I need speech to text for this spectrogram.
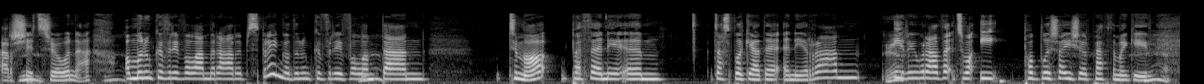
a'r mm. shit mm. show yna, mm. ond maen nhw'n gyfrifol am yr Arab Spring, oedden nhw'n gyfrifol mm. amdan, ti'n mo, bethau ni, um, datblygiadau yn ei ran, yeah. i ryw raddau, ti'n mo, i publicisio'r pethau mae gyd. Yeah.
